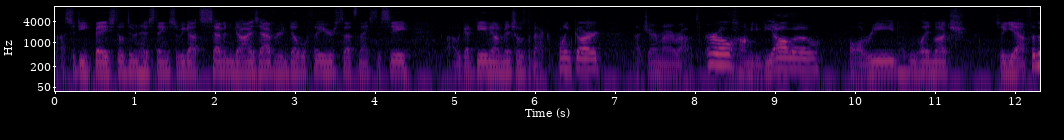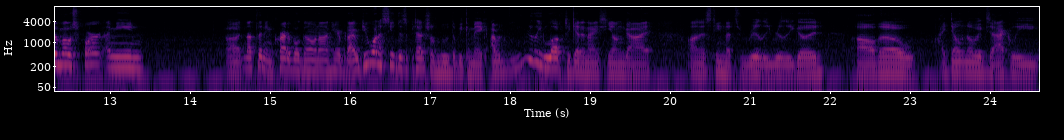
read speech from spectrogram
Uh, Saddiq Bey still doing his thing. So we got seven guys averaging double figures, so that's nice to see. Uh, we got Davion Mitchell as the backup point guard. Uh, Jeremiah Robinson Earl, Hamidou Diallo, Paul Reed hasn't played much. So yeah, for the most part, I mean, uh, nothing incredible going on here, but I do want to see if there's a potential move that we can make. I would really love to get a nice young guy on this team that's really, really good. Although, I don't know exactly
